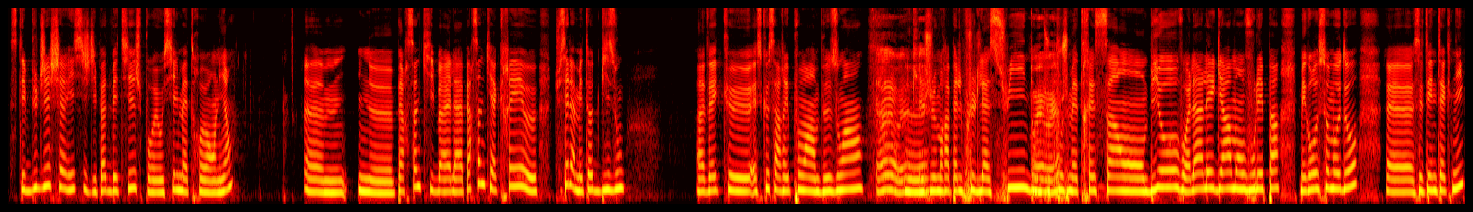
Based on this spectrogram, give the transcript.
C'était Budget Chéri, si je dis pas de bêtises, je pourrais aussi le mettre en lien. Euh, une personne qui, bah, la personne qui a créé, euh, tu sais, la méthode bisou. Avec, euh, est-ce que ça répond à un besoin ah, ouais, Je me rappelle plus de la suite, donc du coup je mettrais ça en bio. Voilà, les gars, m'en voulez pas. Mais grosso modo, c'était une technique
